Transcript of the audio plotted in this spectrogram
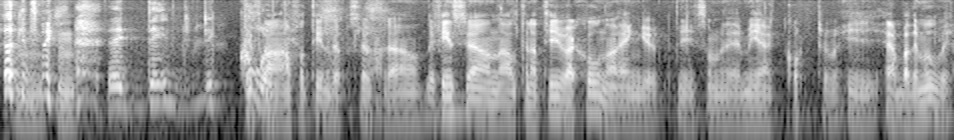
det, det, det är Det coolt. får han får till det på slutet. Där. Och Det finns ju en alternativ version av Häng som är mer kort i Ebba the Movie.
